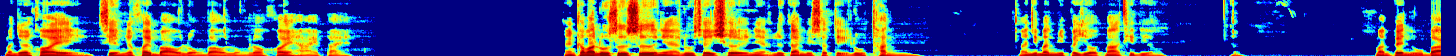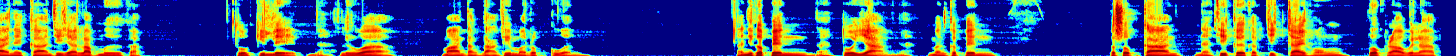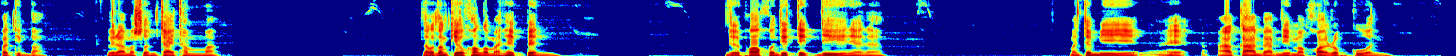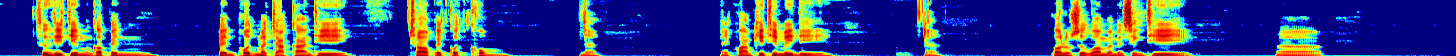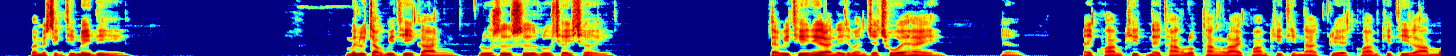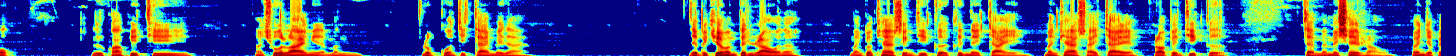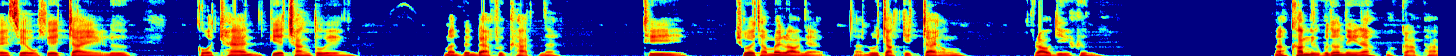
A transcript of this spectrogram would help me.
มันจะค่อยเสียงจะค่อยเบาลงเบาลงแล้วค่อยหายไปนั่นคำว่ารู้ซื่อๆเนี่ยรู้เฉยๆเนี่ยหรือการมีสติรู้ทัน อันนี้มันมีประโยชน์มากทีเดียว มันเป็นอุบายในการที่จะรับมือกับตัวกิเลสนะหรือว่ามารต่างๆที่มารบกวน อันนี้ก็เป็นตัวอย่างนะมันก็เป็น ประสบการณ์นะที่เกิดกับจิตใจของพวกเราเวลาปฏิบัติ เวลามาสนใจธรรมะ เราก็ต้องเกี่ยวข้องกับมันให้เป็น โดยเฉพาะคนที่ติดดีเนี่ยนะ มันจะมีอาการแบบนี้มาคอยรบกวน ซึ่งที่จริงมันก็เป็นเป็นผลมาจากการที่ชอบไปกดข่มนะในความคิดที่ไม่ดีนะเพราะรู้สึกว่ามันเป็นสิ่งที่ มันเป็นสิ่งที่ไม่ดี ไม่รู้จักวิธีการรู้ซื่อๆรู้เฉยๆ แต่วิธีนี้แหละนี่มันจะช่วยให้ในความคิดในทางลบทางร้ายความคิดที่น่าเกลียด ความคิดที่ลามก หรือความคิดที่ชั่วร้ายเนี่ยมันรบกวนจิตใจไม่ได้อย่าไปคิดว่ามันเป็นเรานะมันก็แค่สิ่งที่เกิดขึ้นในใจ มันแค่อาศัยใจเราเป็นที่เกิด แต่มันไม่ใช่เรา เพราะอย่าไปเสียอกเสียใจหรือโกรธแค้นเกลียดชังตัวเอง มันเป็นแบบฝึกหัดนะที่ช่วยทำให้เราเนี่ยรู้จักจิตใจของเราดีขึ้นคำนี้พุทธนี้นะกราบพระ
